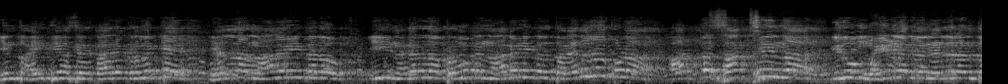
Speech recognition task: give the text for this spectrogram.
ಇಂಥ ಐತಿಹಾಸಿಕ ಕಾರ್ಯಕ್ರಮಕ್ಕೆ ಎಲ್ಲ ನಾಗರಿಕರು, ಈ ನಗರದ ಪ್ರಮುಖ ನಾಗರಿಕರು ತಾವೆಲ್ಲರೂ ಕೂಡ ಆತ್ಮ ಸಾಕ್ಷಿಯಿಂದ ಇದು ಮಹಿಳೆಯರಿಗೆ ನಡೆದಿರಂತ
